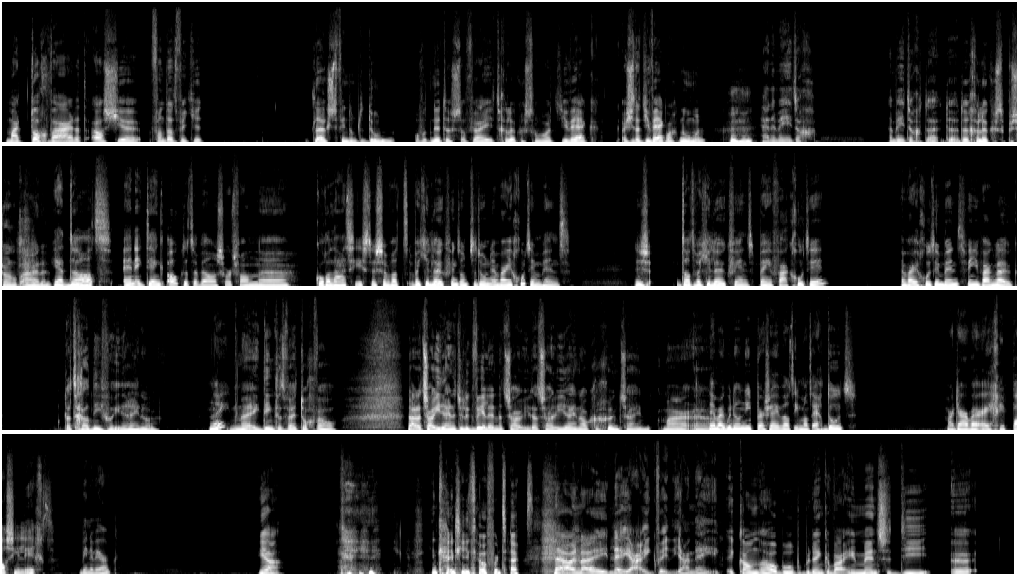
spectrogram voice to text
Maar toch waar dat als je van dat wat je het leukste vindt om te doen, of het nuttigst, of waar je het gelukkigst van wordt, je werk, als je dat je werk mag noemen, Mhm. ja, dan ben je toch, dan ben je toch de, de, de gelukkigste persoon op aarde. Ja, dat. En ik denk ook dat er wel een soort van eh, correlatie is tussen wat, wat je leuk vindt om te doen en waar je goed in bent. Dus dat wat je leuk vindt, ben je vaak goed in. En waar je goed in bent, vind je vaak leuk. Dat geldt niet voor iedereen hoor. Nee? Nee, ik denk dat wij toch wel. Nou, dat zou iedereen natuurlijk willen. Dat zou, dat zou iedereen ook gegund zijn. Maar, Nee, maar ik bedoel niet per se wat iemand echt doet. Maar daar waar er geen passie ligt, binnen werk. Ja. Je kijkt niet overtuigd. Nou, nee, nee, ja, ik weet, ja, nee. Ik, ik kan een hoop beroepen bedenken waarin mensen die eh,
